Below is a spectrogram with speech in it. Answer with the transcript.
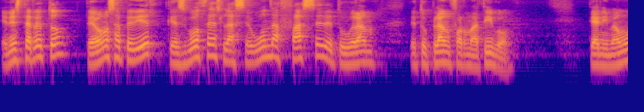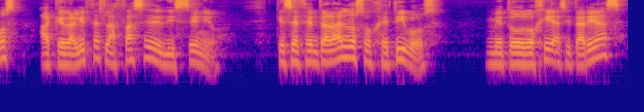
En este reto te vamos a pedir que esboces la segunda fase de tu, de tu plan formativo. Te animamos a que realices la fase de diseño, que se centrará en los objetivos, metodologías y tareas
